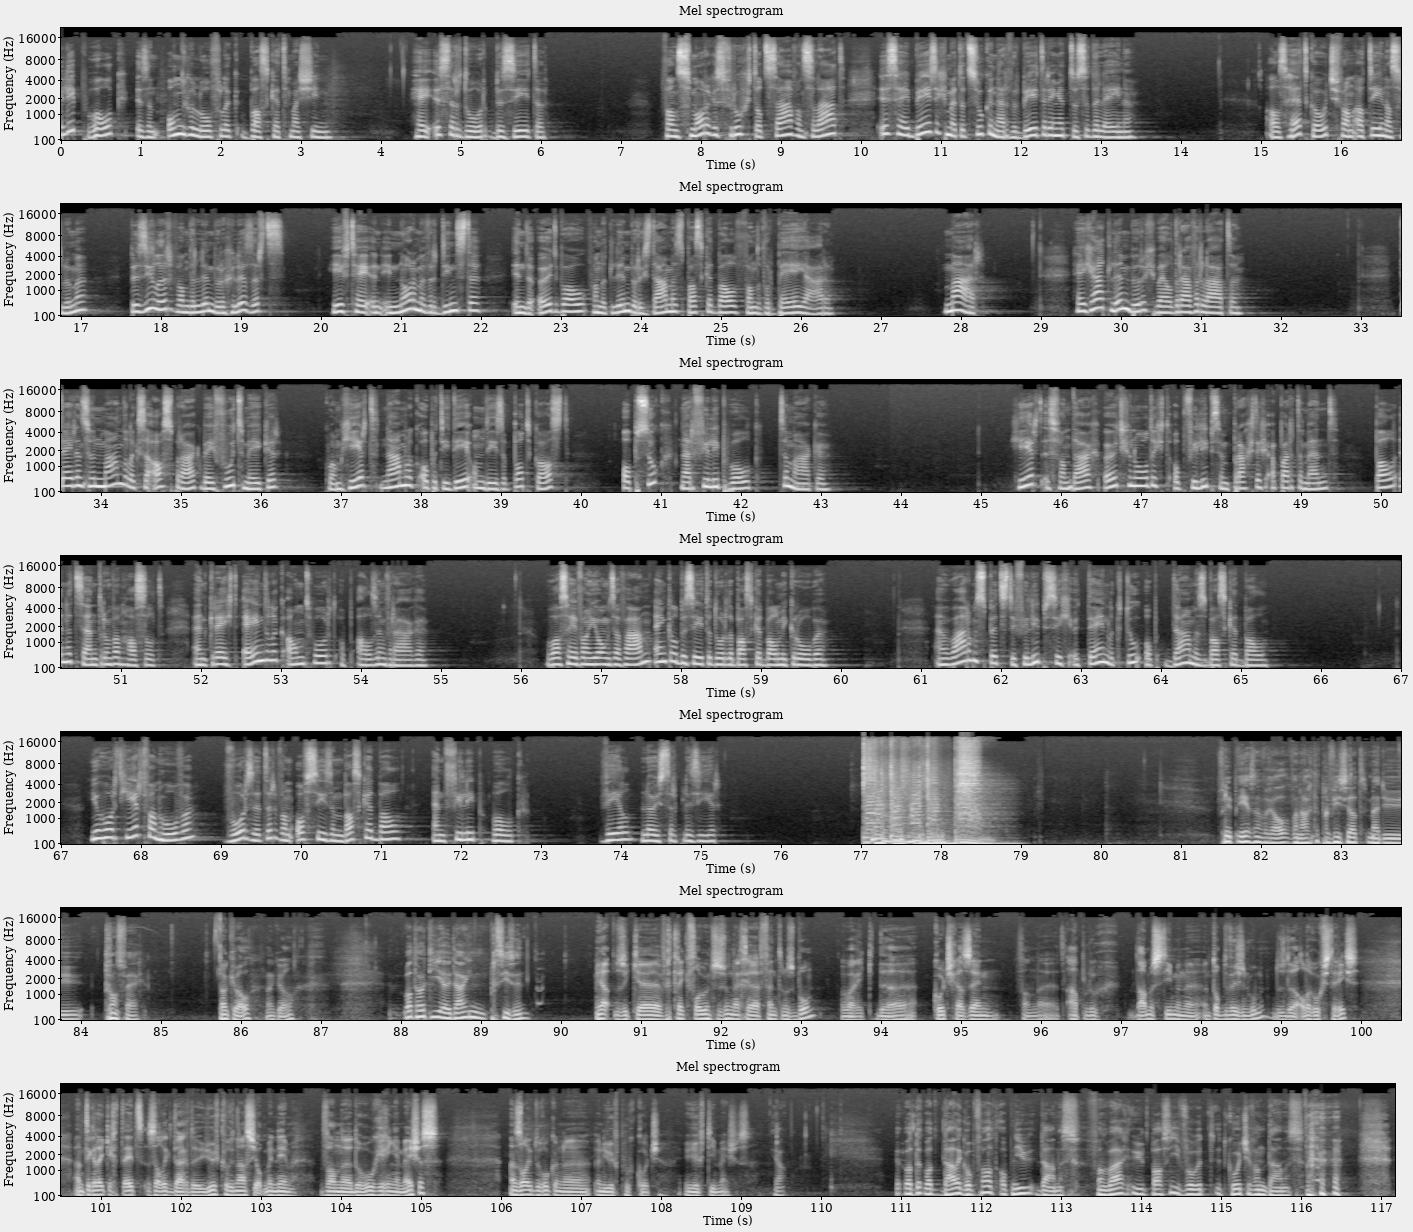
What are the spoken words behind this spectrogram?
Philippe Wolk is een ongelooflijk basketmachine. Hij is erdoor bezeten. Van morgens vroeg tot s avonds laat is hij bezig met het zoeken naar verbeteringen tussen de lijnen. Als headcoach van Athenas Lumme, bezieler van de Limburg Lizards, heeft hij een enorme verdienste in de uitbouw van het Limburgs damesbasketbal van de voorbije jaren. Maar hij gaat Limburg weldra verlaten. Tijdens hun maandelijkse afspraak bij Foodmaker kwam Geert namelijk op het idee om deze podcast op zoek naar Philip Wolk te maken. Geert is vandaag uitgenodigd op Philippe zijn prachtig appartement, pal in het centrum van Hasselt, en krijgt eindelijk antwoord op al zijn vragen. Was hij van jongs af aan enkel bezeten door de basketbalmicroben? En waarom spitste Philippe zich uiteindelijk toe op damesbasketbal? Je hoort Geert van Hoven, voorzitter van Offseason Basketbal, en Philippe Wolk. Veel luisterplezier. Filip, eerst en vooral van harte proficiat met uw transfer. Dankjewel, dankjewel. Wat houdt die uitdaging precies in? Ja, dus ik uh, vertrek volgend seizoen naar uh, Phantoms Boom, waar ik de coach ga zijn van uh, het A-ploeg damesteam in een top division women, dus de allerhoogste reeks. En tegelijkertijd zal ik daar de jeugdcoördinatie op me nemen van de hogeringe meisjes. En zal ik er ook een, een jeugdploeg coachen, een jeugdteam meisjes. Wat, wat dadelijk opvalt, opnieuw dames. Van waar uw passie voor het, het coachen van dames? uh,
